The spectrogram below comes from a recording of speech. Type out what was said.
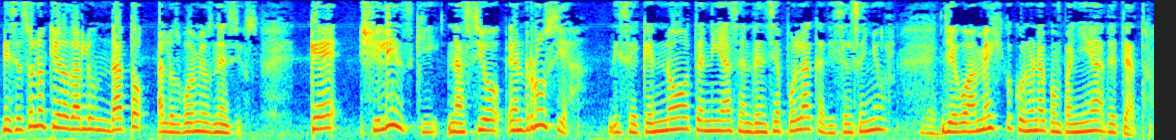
Dice, solo quiero darle un dato a los bohemios necios, que Shilinsky nació en Rusia. Dice que no tenía ascendencia polaca, dice el señor. Llegó a México con una compañía de teatro.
